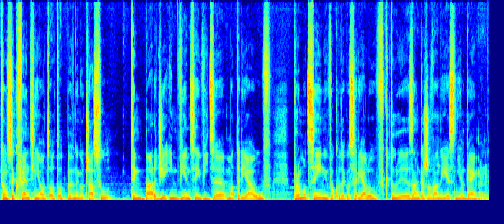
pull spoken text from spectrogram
konsekwentnie od, od, od pewnego czasu, tym bardziej im więcej widzę materiałów promocyjnych wokół tego serialu, w który zaangażowany jest Neil Gaiman. Mm.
